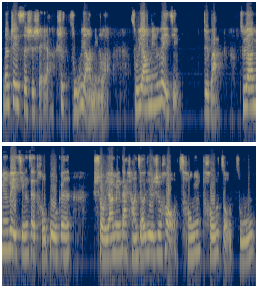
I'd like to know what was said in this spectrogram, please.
那这次是谁呀？是足阳明了，足阳明胃经，对吧？足阳明胃经在头部跟手阳明大肠交接之后，从头走足，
